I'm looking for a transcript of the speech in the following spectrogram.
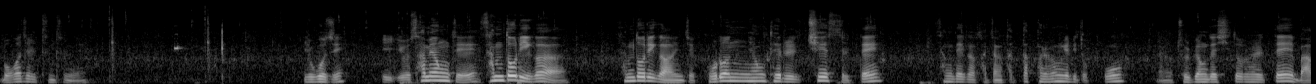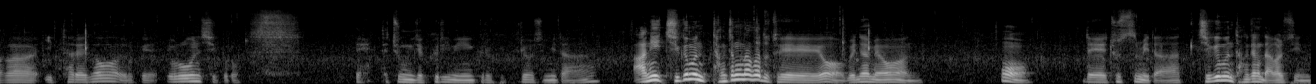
뭐가 제일 튼튼해? 요거지. 이, 요 삼형제 삼돌이가 삼돌이가 이제 그런 형태를 취했을 때 상대가 가장 답답할 확률이 높고 어, 졸병대 시도를 할 때 마가 이탈해서 이렇게 요런 식으로 네 대충 이제 그림이 그렇게 그려집니다. 아니 지금은 당장 나가도 돼요. 왜냐면 어, 네 좋습니다. 지금은 당장 나갈 수 있는.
